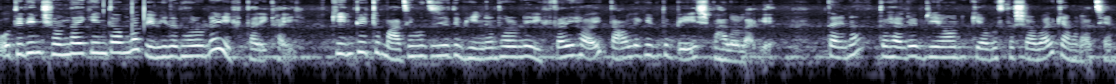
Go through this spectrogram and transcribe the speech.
প্রতিদিন সন্ধ্যায় কিন্তু আমরা বিভিন্ন ধরনের ইফতারি খাই। কিন্তু একটু মাঝে মাঝে যদি ভিন্ন ধরনের ইফতারি হয়, তাহলে কিন্তু বেশ ভালো লাগে। তাই না? তো হ্যালো ব্রিয়ন কী অবস্থা সবার? কেমন আছেন?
